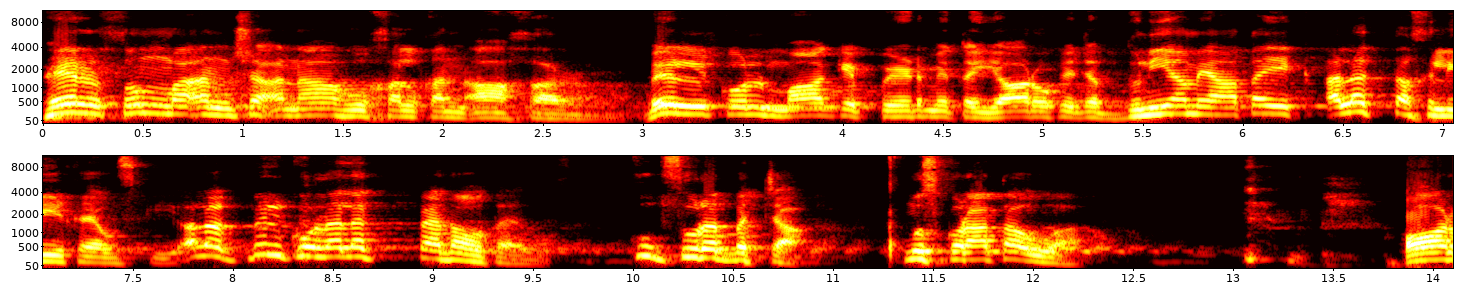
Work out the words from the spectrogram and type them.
پھر سم انشأناہ خلقا آخر بالکل ماں کے پیٹ میں تیار ہو کے جب دنیا میں آتا ہے ایک الگ تخلیق ہے اس کی الگ بالکل الگ پیدا ہوتا ہے وہ خوبصورت بچہ مسکراتا ہوا اور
